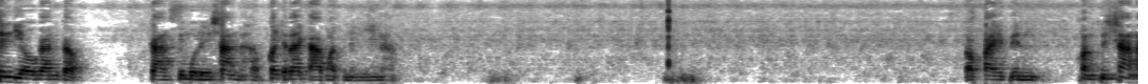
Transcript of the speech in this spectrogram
เช่นเดียวกันกับการ simulation นะครับ ก็จะได้กราฟมาเป็นอย่างนี้นะครับ ต่อไปเป็น conclusion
